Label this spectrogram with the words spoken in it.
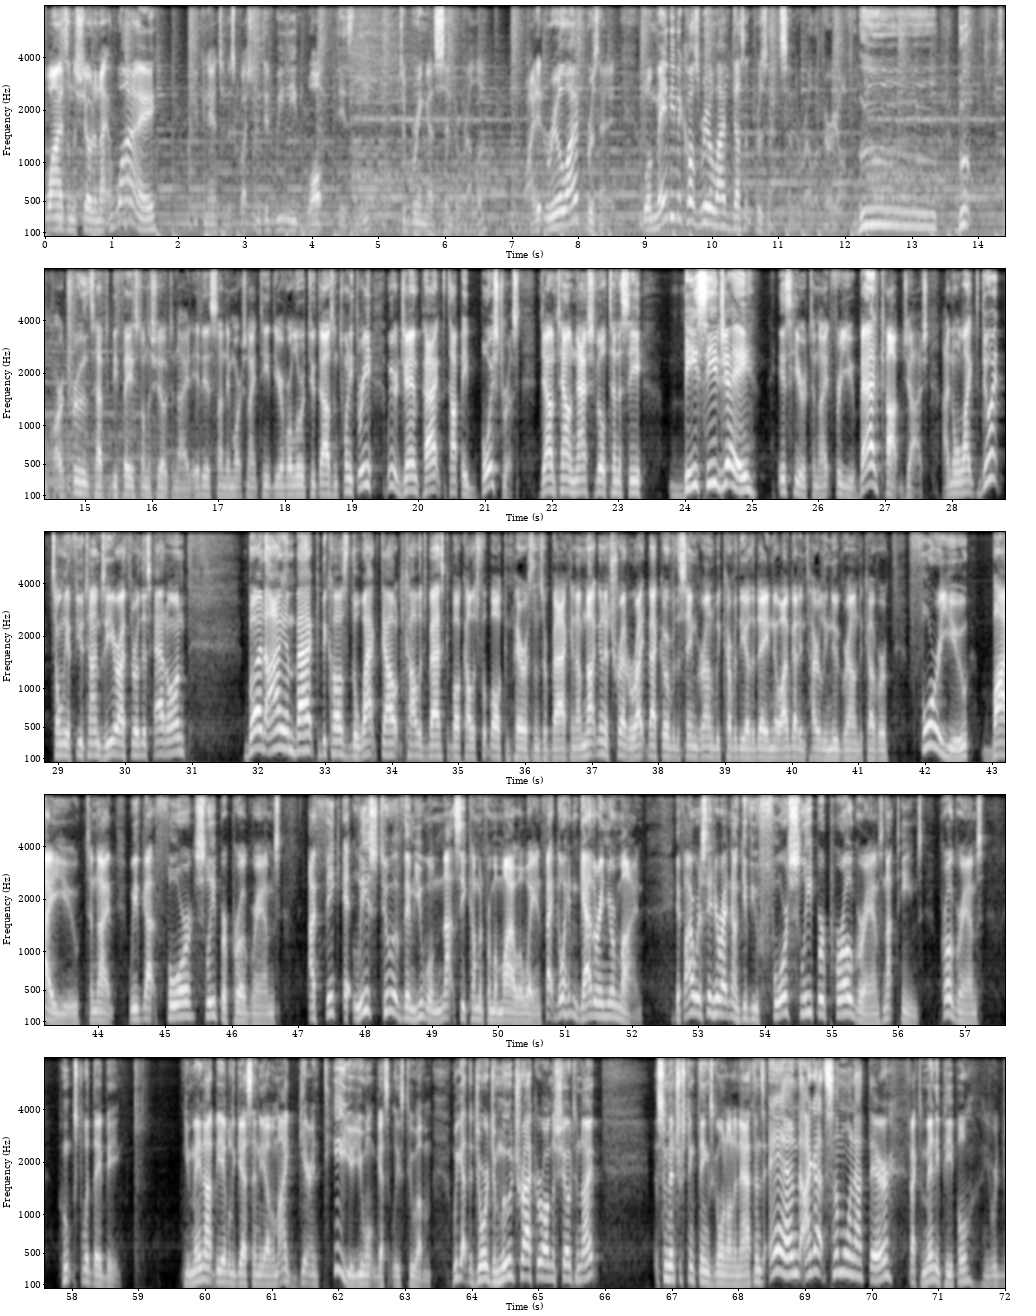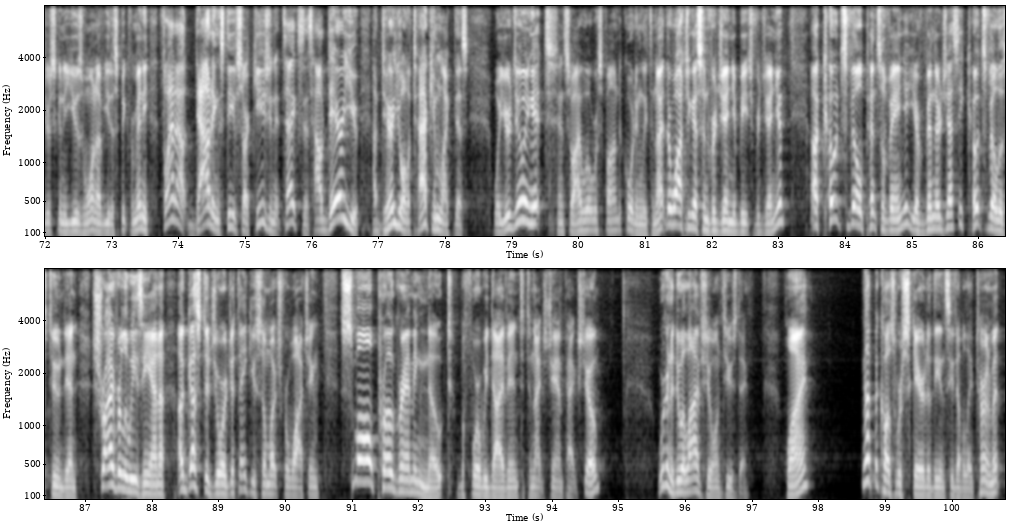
Whys on the show tonight. Why? You can answer this question. Did we need Walt Disney to bring us Cinderella? Why didn't real life present it? Well, maybe because real life doesn't present Cinderella very often. Boo! Boo! Some hard truths have to be faced on the show tonight. It is Sunday, March 19th, the year of our Lord 2023. We are jam packed atop a boisterous downtown Nashville, Tennessee BCJ is here tonight for you. Bad cop Josh. I don't like to do it. It's only a few times a year I throw this hat on. But I am back because the whacked out college basketball, college football comparisons are back, and I'm not going to tread right back over the same ground we covered the other day. No, I've got entirely new ground to cover for you, by you tonight. We've got four sleeper programs. I think at least two of them you will not see coming from a mile away. In fact, go ahead and gather in your mind. If I were to sit here right now and give you four sleeper programs, not teams, programs, whomst would they be? You may not be able to guess any of them. I guarantee you, you won't guess at least two of them. We got the Georgia Mood Tracker on the show tonight. Some interesting things going on in Athens. And I got someone out there, in fact, many people, you were just going to use one of you to speak for many, flat out doubting Steve Sarkisian at Texas. How dare you? How dare you all attack him like this? Well, you're doing it, and so I will respond accordingly tonight. They're watching us in Virginia Beach, Virginia. Uh, Coatesville, Pennsylvania. You ever been there, Jesse? Coatesville is tuned in. Shriver, Louisiana. Augusta, Georgia. Thank you so much for watching. Small programming note before we dive into tonight's jam packed show. We're going to do a live show on Tuesday. Why? Not because we're scared of the NCAA tournament,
